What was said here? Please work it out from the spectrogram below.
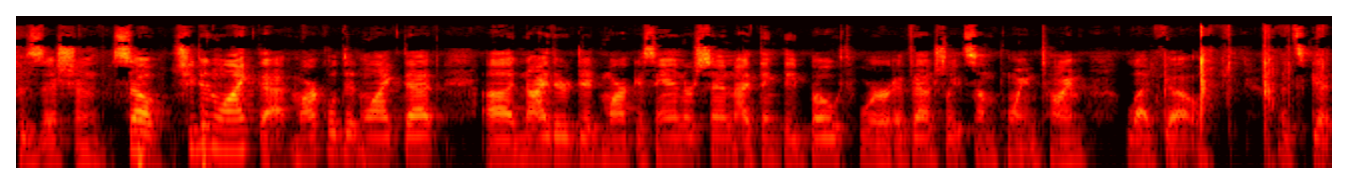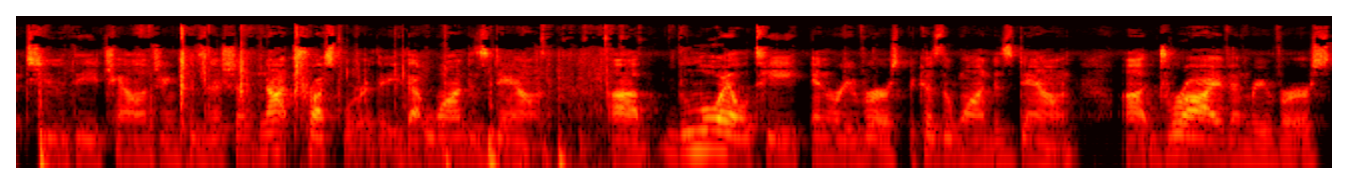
position. So she didn't like that. Markle didn't like that. Uh, neither did Marcus Anderson. I think they both were eventually at some point in time let go. Let's get to the challenging position. Not trustworthy. That wand is down. Uh, loyalty in reverse because the wand is down. Uh, drive in reverse.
